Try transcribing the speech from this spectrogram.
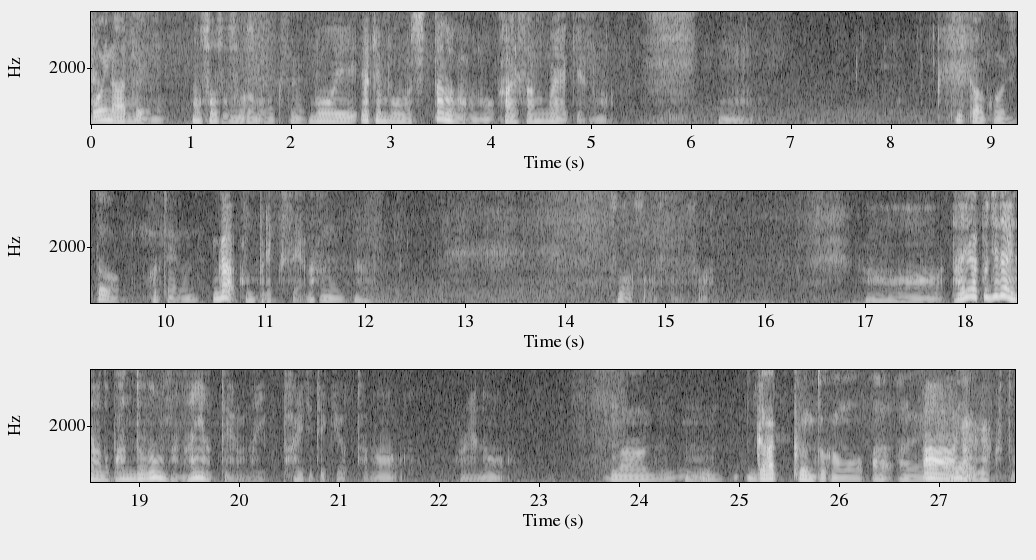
ボーイの後よね。うん。そうそうそうそう。ボーイやけん僕も知ったのがこの解散ぐらいやけんな。吉川晃司とホテねうんがコンプレックスやな、うん。うん。そうそうそうそう。ああ大学時代のあのバンドブームが何やったんやろな。いっぱい出てきよったな。これの。まあ、ガックンとかもああれ、ね、ああ、ガガクと。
